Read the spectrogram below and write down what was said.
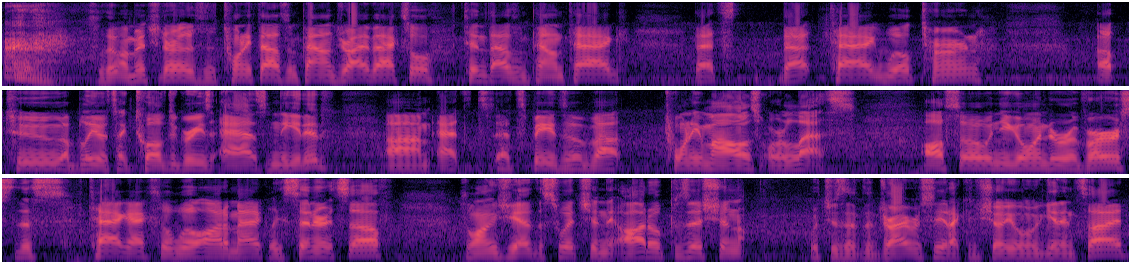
so I mentioned earlier, this is a 20,000 pound drive axle, 10,000 pound tag. That's, that tag will turn up to, I believe it's like 12 degrees as needed um, at, at speeds of about 20 miles or less. Also, when you go into reverse, this tag axle will automatically center itself. As long as you have the switch in the auto position, which is at the driver's seat, I can show you when we get inside.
